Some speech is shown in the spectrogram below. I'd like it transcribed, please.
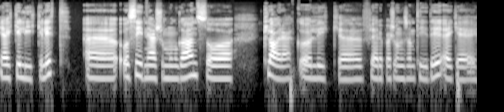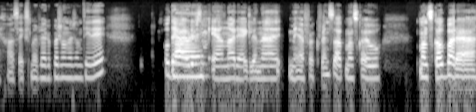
jeg ikke liker litt. Uh, og siden jeg er så monogam, så klarer jeg ikke å like flere personer samtidig. Aka ha sex med flere personer samtidig. Og det er jo liksom en av reglene med fuck friends, at man skal jo Man skal bare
